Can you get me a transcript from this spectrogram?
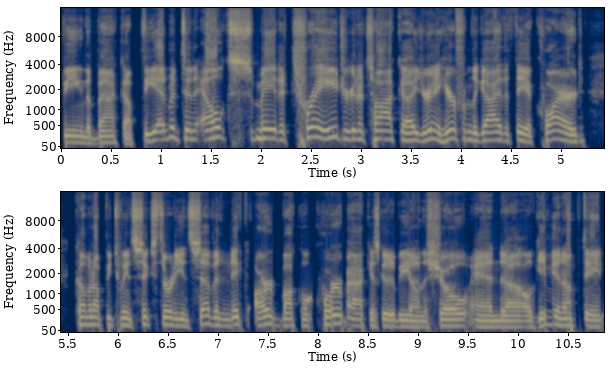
being the backup. The Edmonton Elks made a trade. You're going to talk. Uh, you're going to hear from the guy that they acquired coming up between 6:30 and 7. Nick Arbuckle, quarterback, is going to be on the show, and uh, I'll give you an update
